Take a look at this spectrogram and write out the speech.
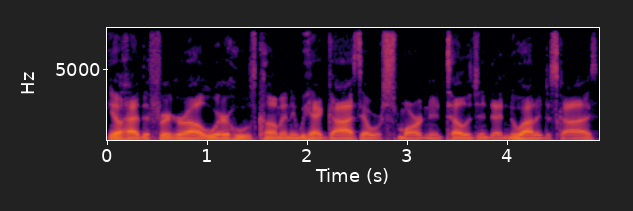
you know, had to figure out where who was coming, and we had guys that were smart and intelligent that knew how to disguise.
